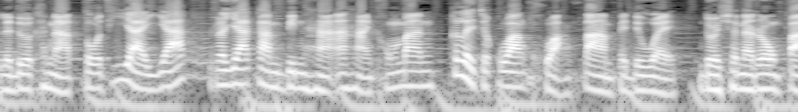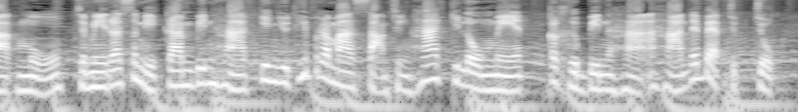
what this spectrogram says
และโดยขนาดตัวที่ใหญ่ยักษ์ ระยะการบินหาอาหารของมันก็เลยจะกว้างขวางตามไปด้วย โดยชนโรงปากหมูจะมีรัศมีการบินหากินอยู่ที่ประมาณ 3-5 กิโลเมตร ก็คือบินหาอาหารได้แบบจุกๆ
